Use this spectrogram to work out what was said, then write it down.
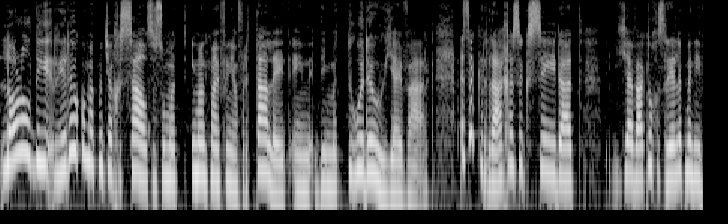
Laurel, die rede hoekom ek met jou gesels is omdat iemand my van jou vertel het en die metode hoe jy werk. Is ek reg as ek sê dat jy werk nogals redelik met die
